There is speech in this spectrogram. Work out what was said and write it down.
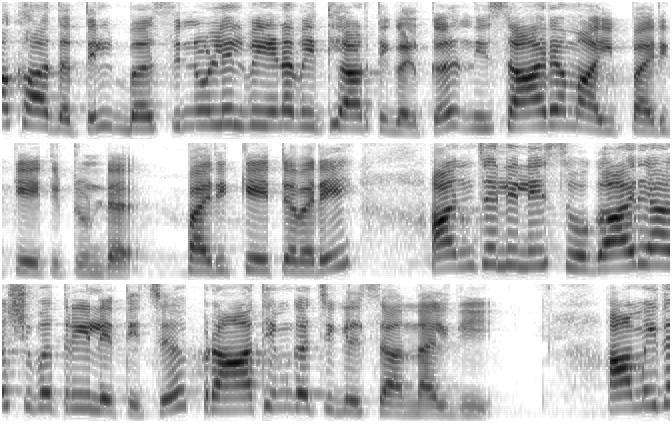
ആഘാതത്തിൽ ബസ്സിനുള്ളിൽ വീണ വിദ്യാർത്ഥികൾക്ക് നിസാരമായി പരിക്കേറ്റിട്ടുണ്ട്. പരിക്കേറ്റവരെ അഞ്ചലിലെ സ്വകാര്യ ആശുപത്രിയിൽ എത്തിച്ച് പ്രാഥമിക ചികിത്സ നൽകി. അമിത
